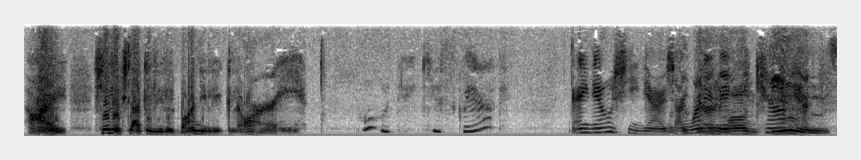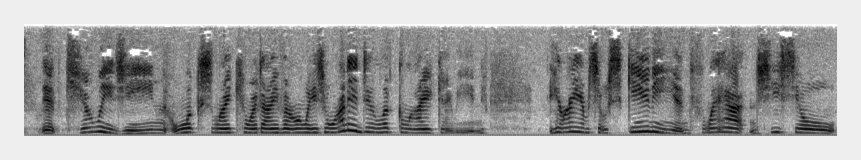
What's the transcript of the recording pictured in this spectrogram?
Hi, she looks like a little bunny of glory. Oh, thank you, Squirt. I know she does. With I want to make the comment that Kelly Jean looks like what I've always wanted to look like. I mean, here I am so skinny and flat, and she's so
